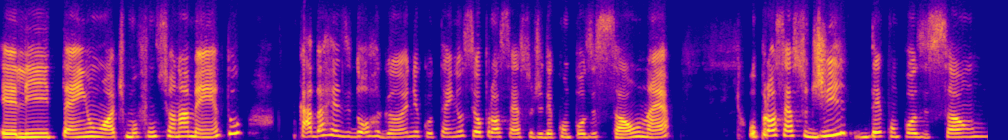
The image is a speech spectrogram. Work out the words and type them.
ele tem um ótimo funcionamento. Cada resíduo orgânico tem o seu processo de decomposição, né? O processo de decomposição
